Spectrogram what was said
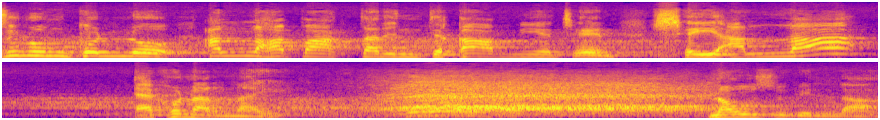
জুলুম করল, আল্লাহ পাক তার ইন্তেকাম নিয়েছেন। সেই আল্লাহ এখন আর নাই। নওজুবিল্লাহ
